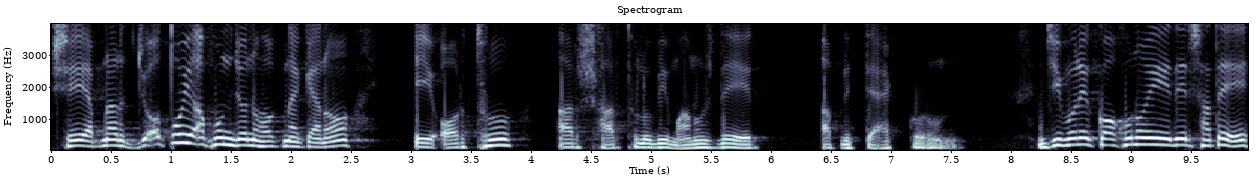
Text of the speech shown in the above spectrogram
সে আপনার যতই আপনজন হোক না কেন, এই অর্থ আর স্বার্থলোভী মানুষদের আপনি ত্যাগ করুন। জীবনে কখনোই এদের সাথে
